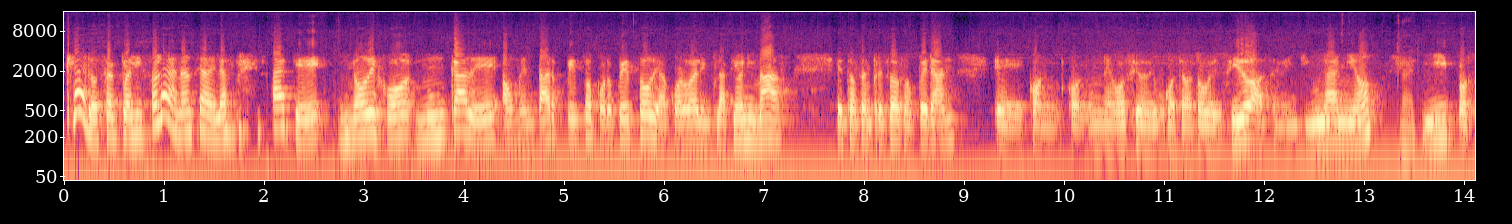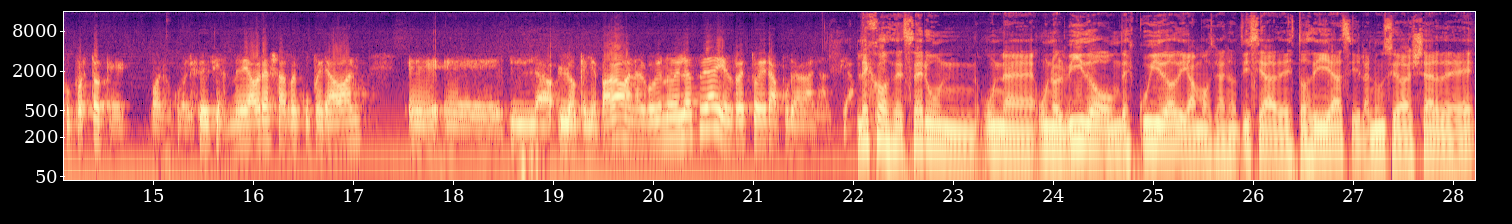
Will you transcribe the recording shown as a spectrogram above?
Claro, se actualizó la ganancia de la empresa que no dejó nunca de aumentar peso por peso de acuerdo a la inflación y más. Estas empresas operan eh, con, con un negocio de un contrato vencido hace 21 años Claro. y por supuesto que, bueno, como les decía, en media hora ya recuperaban eh, eh, la- lo que le pagaban al gobierno de la ciudad y el resto era pura ganancia. Lejos de ser un, una- un olvido o un descuido, digamos, las noticias de estos días y el anuncio de ayer de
